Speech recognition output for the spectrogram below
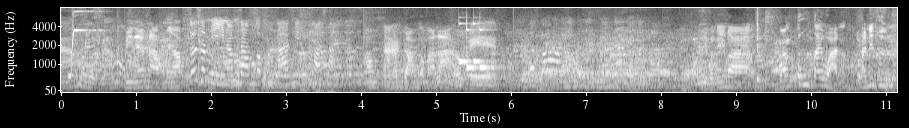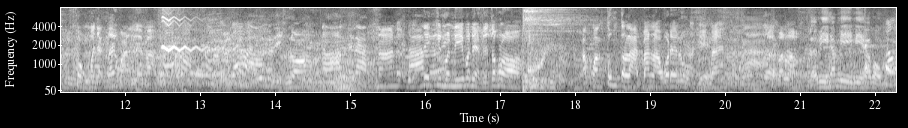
น้ำครับหกน้ำมีแนะนำไหมครับก็จะมีน้ำดำกับหม่าล่าที่ลูกค้าสั่งน้ำดำกับหมาล่าโอเคแล้วก็ที่วันนี้มากวางตุ้งไต้หวัน อันนี้คือส่งมาจากไต้หวันเลยป่ะสั่งได้หวานรอนานเลยนะนาน ได้กินวันนี้ป่ะเนี่ยหรือต้องรอ เอากวางตุ้งตลาดบ้านเราก็ได้ลูกดีไหมอ่าตลาดบ้านเรา แล้วมีครับมีมีครับผมต้อง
